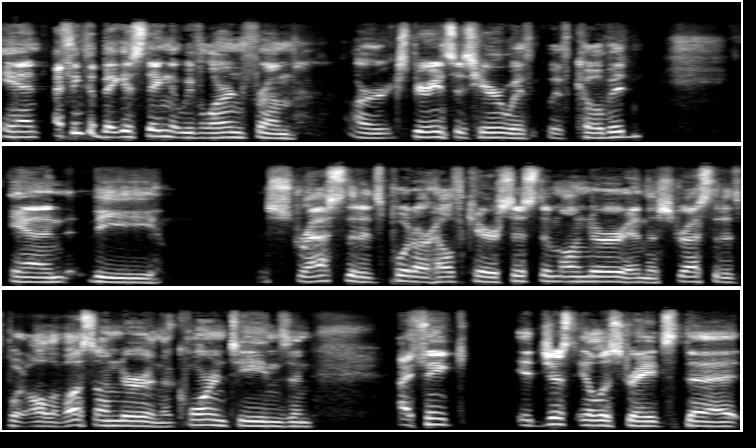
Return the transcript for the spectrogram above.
and I think the biggest thing that we've learned from our experiences here with, with COVID and the stress that it's put our healthcare system under and the stress that it's put all of us under and the quarantines and I think it just illustrates that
